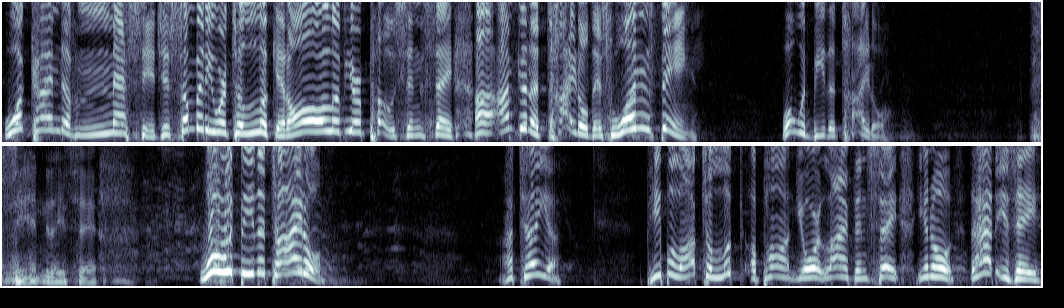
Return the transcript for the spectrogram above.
what kind of message if somebody were to look at all of your posts and say, uh, "I'm going to title this one thing," what would be the title? Sin, they say. What would be the title? I tell you, People ought to look upon your life and say, you know, that is a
